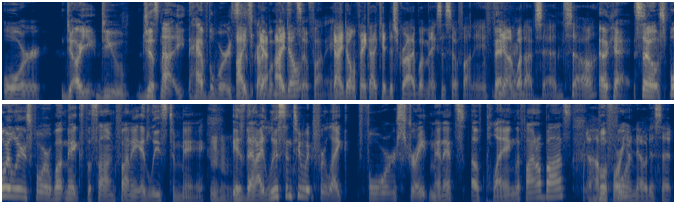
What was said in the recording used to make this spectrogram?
or do, are you do you just not have the words to I- describe yeah, what makes it don't- so funny I don't think I could describe what makes it so funny Fair. beyond what I've said. So, okay so spoilers for what makes the song funny at least to me mhm. is that i listened to it for like four straight minutes of playing the final boss uh, before before- you notice it.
